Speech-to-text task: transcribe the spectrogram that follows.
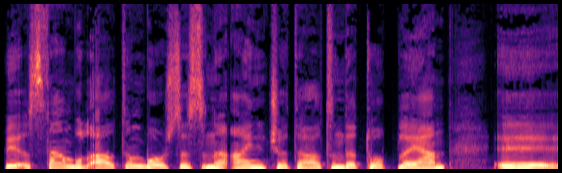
ve İstanbul Altın Borsası'nı aynı çatı altında toplayan e,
